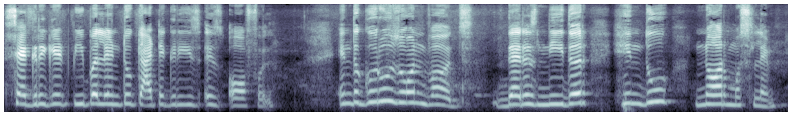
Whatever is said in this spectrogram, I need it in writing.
segregate people into categories is awful. In the Guru's own words, there is neither Hindu nor Muslim.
